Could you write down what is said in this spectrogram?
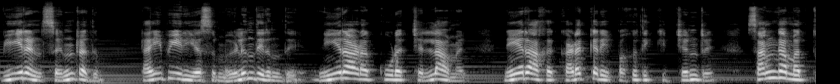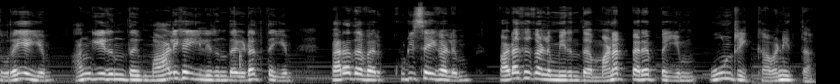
வீரன் சென்றதும் டைபீரியஸும் எழுந்திருந்து நீராடக்கூடச் செல்லாமல் நேராக கடற்கரை பகுதிக்குச் சென்று சங்கமத்துறையையும் அங்கிருந்து மாளிகையில் இருந்த இடத்தையும் பரதவர் குடிசைகளும் படகுகளும் இருந்த மணற்பரப்பையும் ஊன்றி கவனித்தான்.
